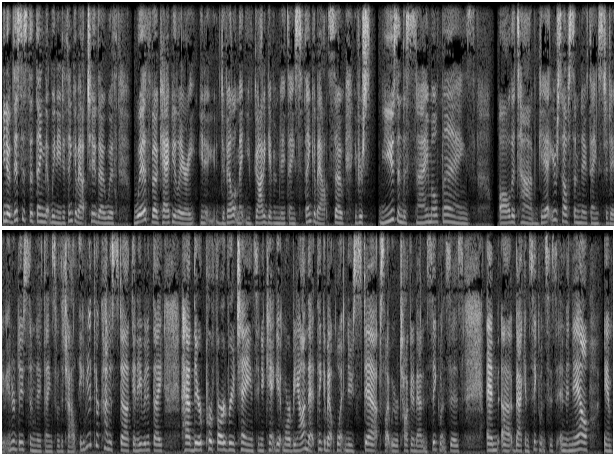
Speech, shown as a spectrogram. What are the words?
You know, this is the thing that we need to think about too, though, with with vocabulary, you know, development, you've got to give them new things to think about. So if you're using the same old things all the time. Get yourself some new things to do. Introduce some new things with the child, even if they're kind of stuck and even if they have their preferred routines and you can't get more beyond that. Think about what new steps, like we were talking about in sequences and uh, back in sequences, and then now in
